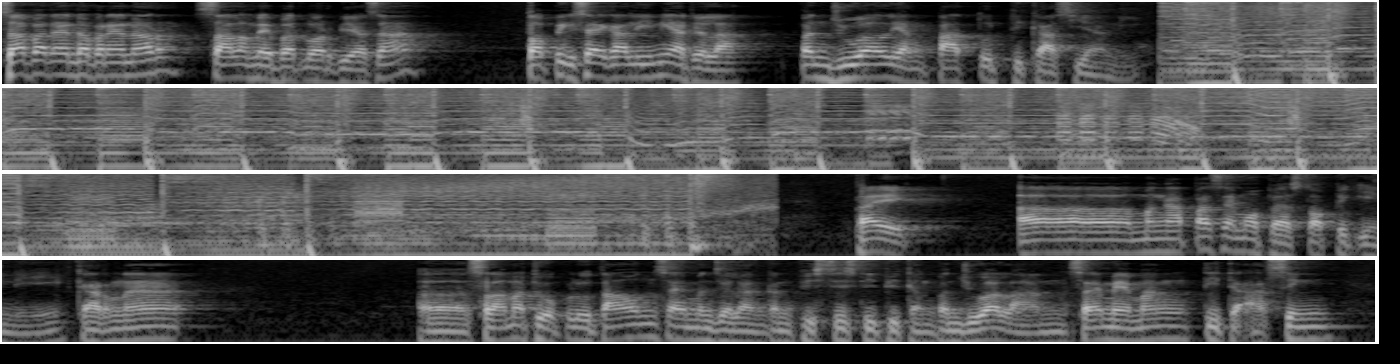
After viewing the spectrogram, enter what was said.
Sahabat entrepreneur, salam hebat luar biasa. Topik saya kali ini adalah penjual yang patut dikasihani. Baik, uh, mengapa saya mau bahas topik ini? Karena uh, selama 20 tahun saya menjalankan bisnis di bidang penjualan, saya memang tidak asing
